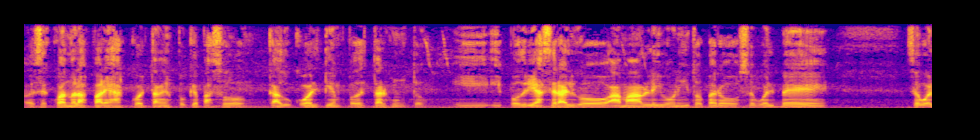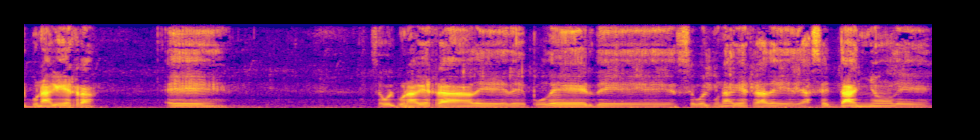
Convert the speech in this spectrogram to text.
A veces cuando las parejas cortan es porque pasó, caducó el tiempo de estar juntos y, podría ser algo amable y bonito, pero se vuelve, se vuelve una guerra. Eh, se vuelve una guerra de, poder, de, se vuelve una guerra de, hacer daño, de,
